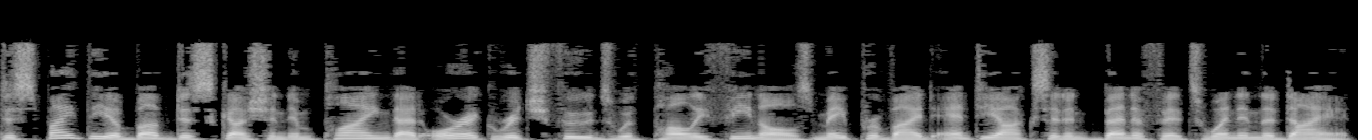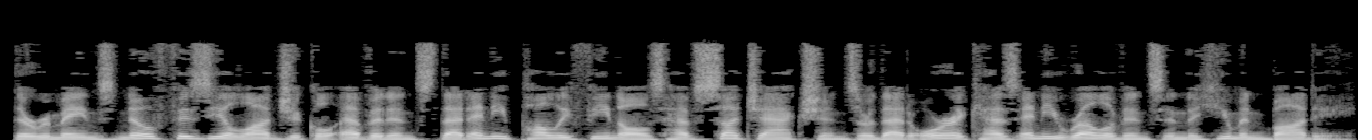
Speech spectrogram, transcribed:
Despite the above discussion implying that ORAC-rich foods with polyphenols may provide antioxidant benefits when in the diet, there remains no physiological evidence that any polyphenols have such actions or that ORAC has any relevance in the human body.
